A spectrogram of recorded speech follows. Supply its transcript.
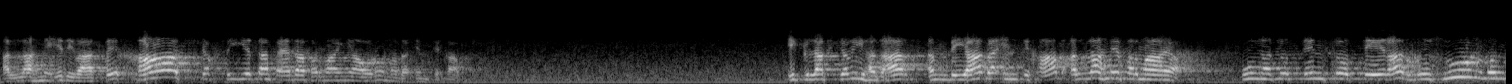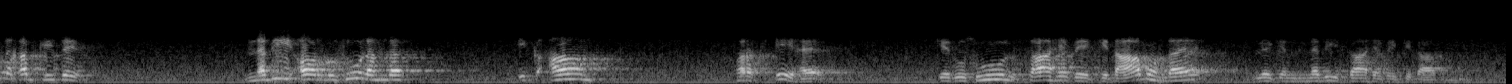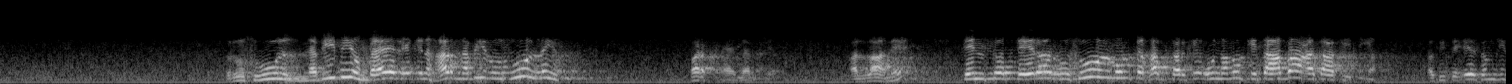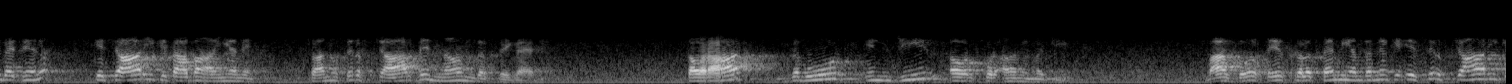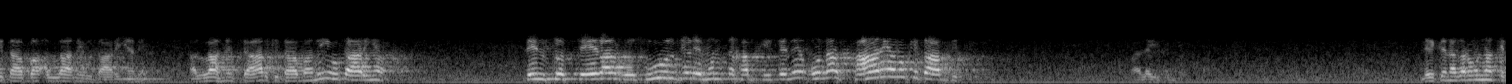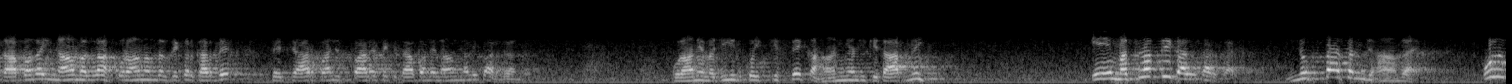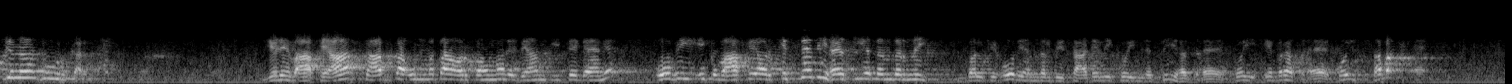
اللہ نے یہ واسطے خاص شخصیت پیدا فرمائیاں اور انہوں کا انتخاب کیا۔ ایک لاکھ چوی ہزار انبیاء کا انتخاب اللہ نے فرمایا۔ انہوں تین سو تیرہ رسول منتخب کیتے۔ نبی اور رسول اندر ایک عام فرق یہ ہے کہ رسول صاحب کتاب ہوں لیکن نبی صاحب کتاب نہیں۔ رسول نبی بھی ہوں لیکن ہر نبی رسول نہیں۔ فرق ہے لفظ اللہ نے تین سو تیرہ رسول منتخب کر کے انہوں نے کتاباں عطا کی ابھی تو یہ سمجھی بیٹھے ہیں نا کہ چار ہی کتاباں آئی نے سانو صرف چار دے نام دسے گئے ہیں۔ تورات، زبور، انجیل اور قرآن مجید۔ بعض دوست اس غلط فہمی اندر نے کہ یہ صرف چار ہی کتاباں اللہ نے اتاریاں نے اللہ نے چار کتاباں نہیں اتاریاں۔ تین سو تیرہ رسول جڑے منتخب کیتے ہیں انہوں سارے کتاب دیتی لیکن اگر انہوں کتابوں کا ہی نام اللہ قرآن اندر ذکر کر دے تو چار پانچ سپارے سے کتابوں کے نام نال ہی بھر جاتے قرآن مجید کوئی قصے کہانیاں کی کتاب نہیں۔ یہ مطلب بھی گل کرتا ہے، نقطہ سمجھا ہے، الجھنا دور کرتا ہے۔ جڑے واقعات سابقہ امتا اور قوما کے بیان کیتے گئے ہیں وہ بھی ایک واقع اور کسے بھی حیثیت اندر نہیں، بلکہ وہ اندر بھی سارے لیے کوئی نصیحت ہے، کوئی عبرت ہے، کوئی سبق ہے۔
